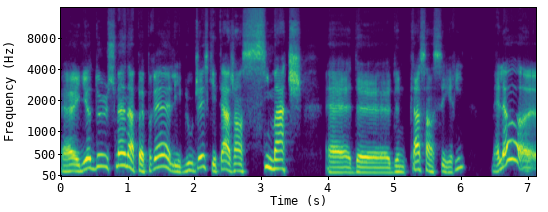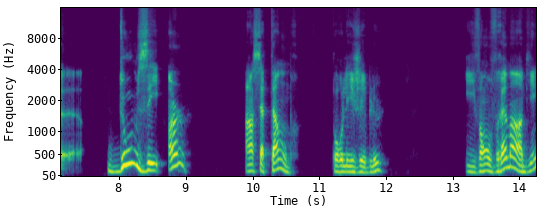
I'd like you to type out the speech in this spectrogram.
Euh, il y a deux semaines à peu près, les Blue Jays qui étaient à genre six matchs d'une place en série. Mais là, 12 et 1 en septembre pour les G bleus. Ils vont vraiment bien.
